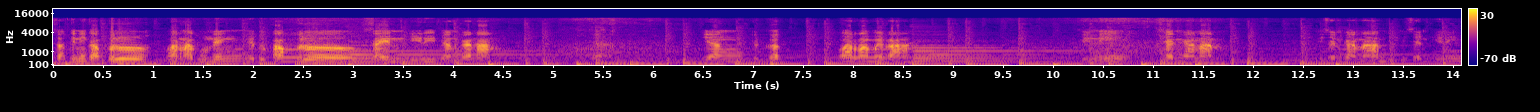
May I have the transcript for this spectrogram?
Saat ini kabel warna kuning itu kabel sein kiri dan kanan. Ya. yang dekat warna merah. Ini sein kanan. Ini sein kanan ini sein kiri.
